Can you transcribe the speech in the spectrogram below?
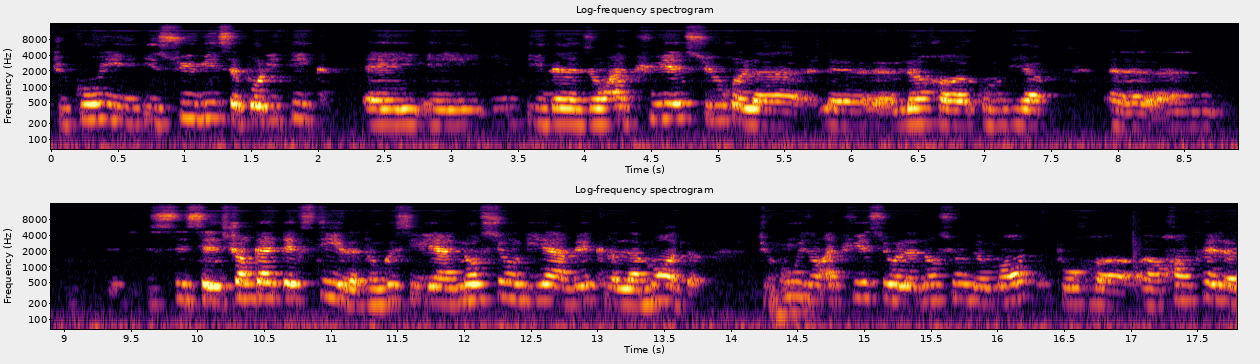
du coup, il, il suivit cette politique et, ils ont appuyé sur leur, euh, comment dire, euh, c'est Shanghai Textile, donc s'il y a une notion liée avec la mode, du coup, ils ont appuyé sur la notion de mode pour euh, rentrer la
